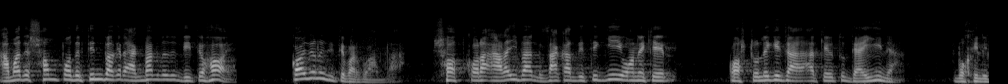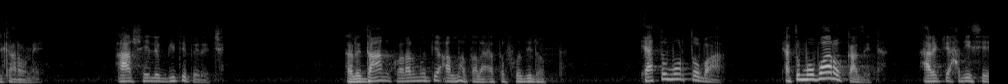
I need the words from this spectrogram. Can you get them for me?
আমাদের সম্পদের তিন ভাগের এক ভাগ যদি দিতে হয়, কয়জনে দিতে পারব আমরা? শতকরা আড়াই ভাগ জাকাত দিতে গিয়ে অনেকের কষ্ট লেগে যায়, আর কেউ তো দেয়ই না বখিলির কারণে। আর সেই লোক দিতে পেরেছে। তাহলে দান করার মধ্যে আল্লাহ তালা এত ফজিলত। এত মর্তবা, এত মোবারক কাজ এটা। আরেকটি হাদিসে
